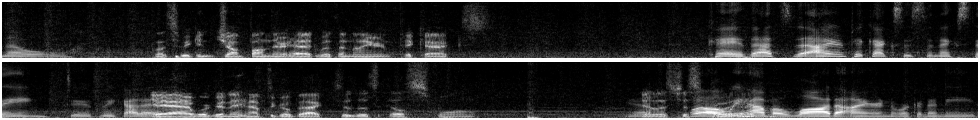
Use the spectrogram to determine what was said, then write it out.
No. Unless we can jump on their head with an iron pickaxe. Okay, that's the iron pickaxe is the next thing, dude. We gotta. Yeah, we're gonna have to go back to this ill swamp. yeah, let's just Well, we have a lot of iron we're gonna need.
